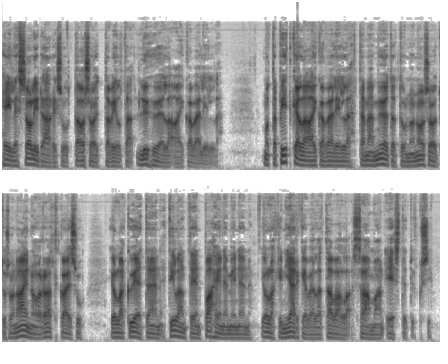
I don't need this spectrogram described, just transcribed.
heille solidaarisuutta osoittavilta lyhyellä aikavälillä. Mutta pitkällä aikavälillä tämä myötätunnon osoitus on ainoa ratkaisu, jolla kyetään tilanteen paheneminen jollakin järkevällä tavalla saamaan estetyksi.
